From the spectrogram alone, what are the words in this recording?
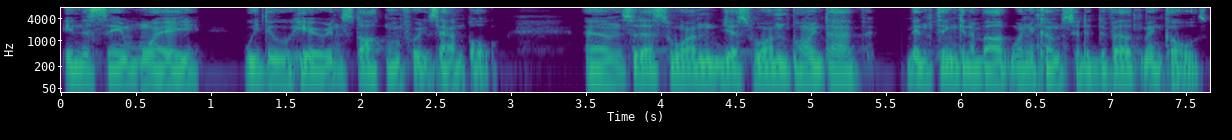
in the same way we do here in Stockholm, for example. Um, so that's one, just one point I've been thinking about when it comes to the development goals.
